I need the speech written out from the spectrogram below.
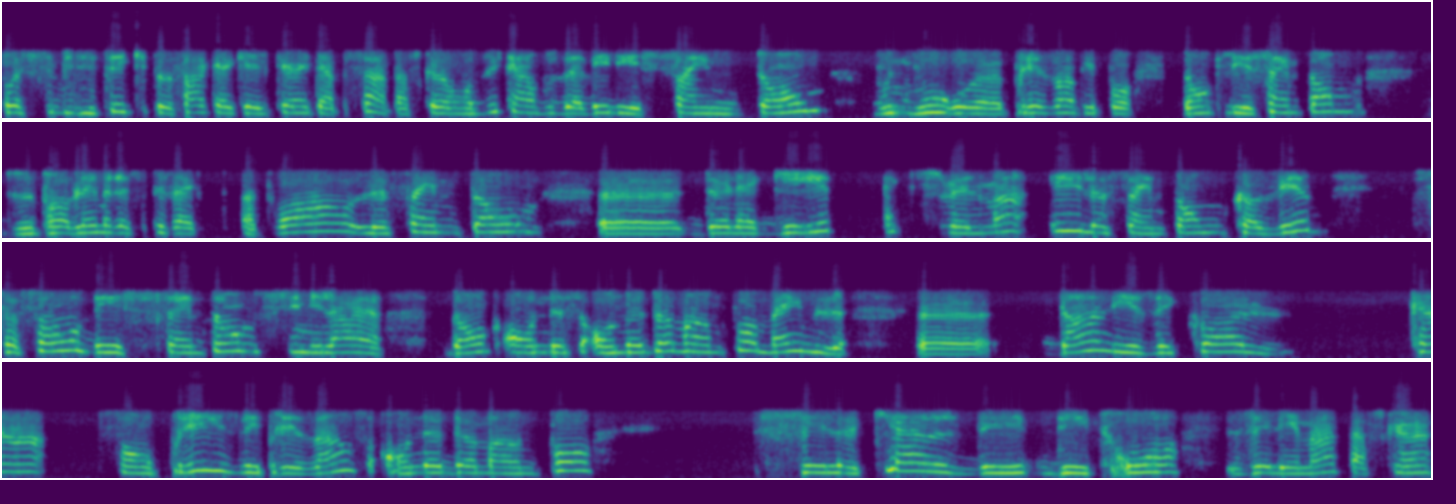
possibilités qui peuvent faire que quelqu'un est absent. Parce qu'on dit quand vous avez les symptômes, vous ne vous euh, présentez pas. Donc, les symptômes du problème respiratoire, le symptôme euh, de la grippe actuellement et le symptôme COVID ce sont des symptômes similaires. Donc, on ne, on ne demande pas même euh, dans les écoles, quand sont prises les présences, on ne demande pas c'est lequel des, des trois éléments? Parce que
